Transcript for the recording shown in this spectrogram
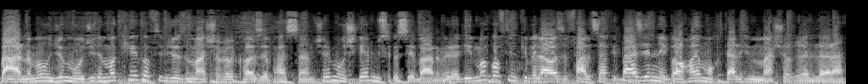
برنامه اونجا موجوده. ما کی گفتیم جز مشاغل کاذب هستن؟ چرا مشکل میشه برنامه رادیو؟ ما گفتیم که به لحاظ فلسفی بعضی نگاه های مختلفی به مشاغل دارن.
